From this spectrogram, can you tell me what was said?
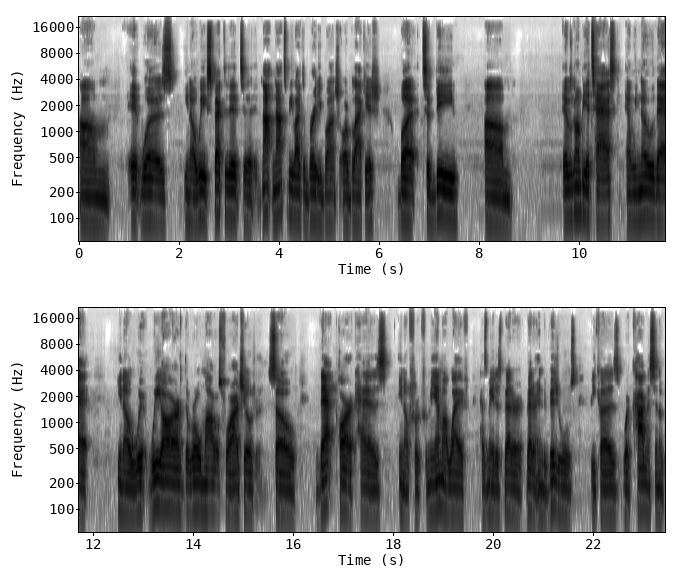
Um, it was, you know, we expected it to not not to be like the Brady Bunch or Blackish, but to be, um, it was going to be a task, and we know that, you know, we we are the role models for our children. So that part has, you know, for for me and my wife has made us better better individuals because we're cognizant of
